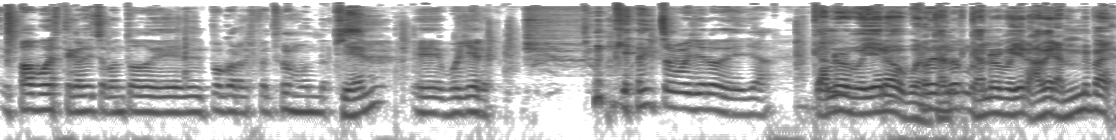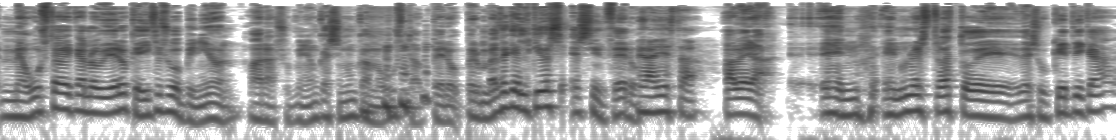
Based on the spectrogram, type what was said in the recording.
El pavo este que ha dicho con todo el poco respeto del mundo. ¿quién? Eh, Bollero. ¿Qué ha dicho Bollero de ella? Carlos Bollero, bueno, Puedes Car- verlo. Carlos Bollero, a ver, a mí me, me gusta de Carlos Bollero que dice su opinión. Ahora, su opinión casi nunca me gusta, pero, pero me parece que el tío es, es sincero. Mira, ahí está. A ver, en, en un extracto de, de su crítica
